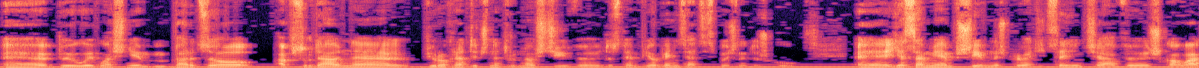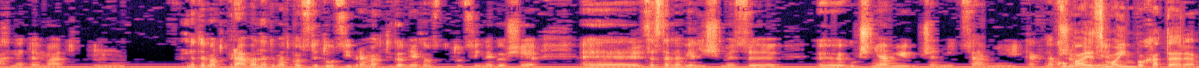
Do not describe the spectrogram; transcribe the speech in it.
e, były właśnie bardzo absurdalne, biurokratyczne trudności w dostępie organizacji społecznych do szkół. E, ja sam miałem przyjemność prowadzić zajęcia w szkołach na temat, mm, na temat prawa, na temat konstytucji. W ramach tygodnia konstytucyjnego się e, zastanawialiśmy z uczniami, uczennicami, tak na Kuba jest moim bohaterem.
